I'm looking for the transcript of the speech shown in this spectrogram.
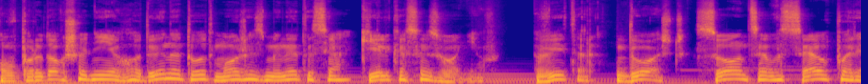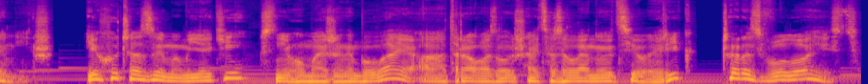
Впродовж однієї години тут може змінитися кілька сезонів: вітер, дощ, сонце, все впереміж. І хоча зими м'які, снігу майже не буває, а трава залишається зеленою цілий рік, через вологість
